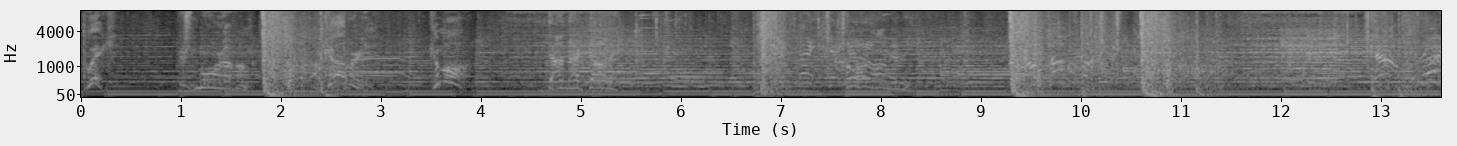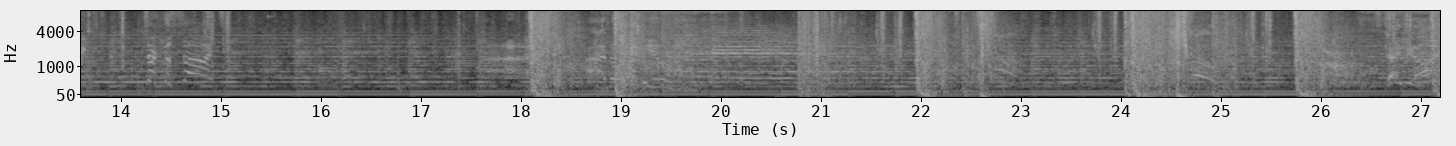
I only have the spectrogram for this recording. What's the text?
Quick! There's more of them. I'll cover you. Come on. Down that gully. Come on, to me. Now, right! Check the sides! Stay behind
